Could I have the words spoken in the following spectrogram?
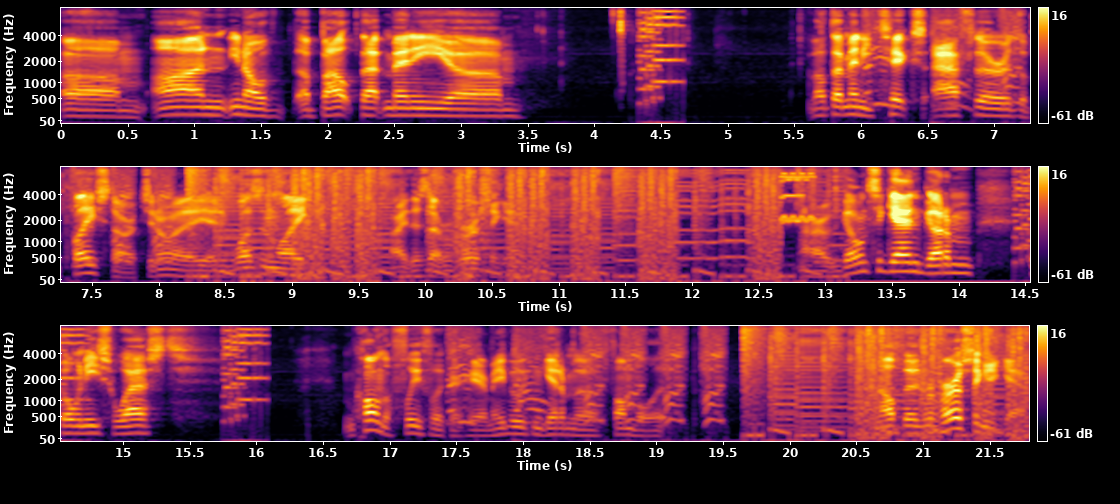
um, on, you know, about that many um, not that many ticks after the play starts. You know, it wasn't like... Alright, there's that reverse again. Alright, we go once again. Got him going east-west. I'm calling the flea flicker here. Maybe we can get him to fumble it. Nope, they're reversing again.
